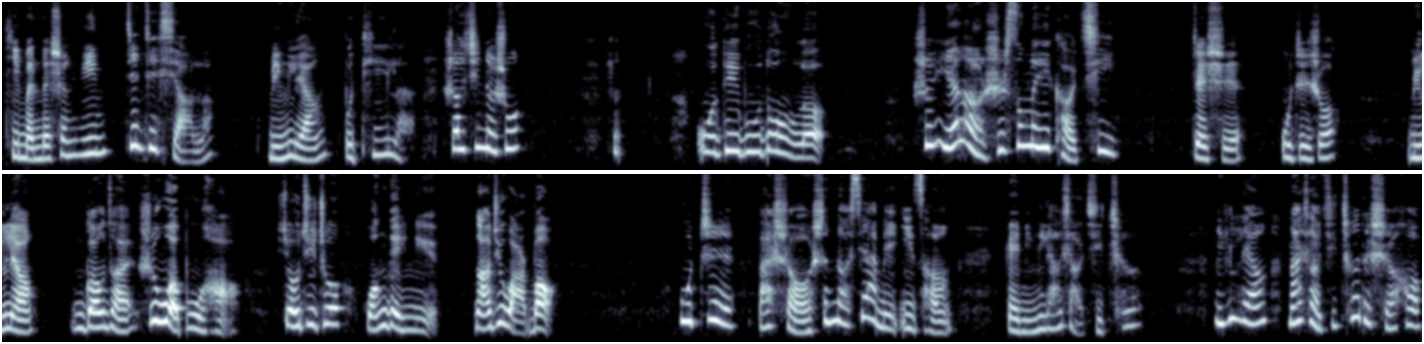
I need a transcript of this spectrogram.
踢门的声音渐渐小了，明良不踢了，伤心地说：“哼，我踢不动了。”水野老师松了一口气。这时，物质说：“明良，刚才是我不好，小汽车还给你，拿去玩吧。”物质把手伸到下面一层，给明良小汽车。明良拿小汽车的时候。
